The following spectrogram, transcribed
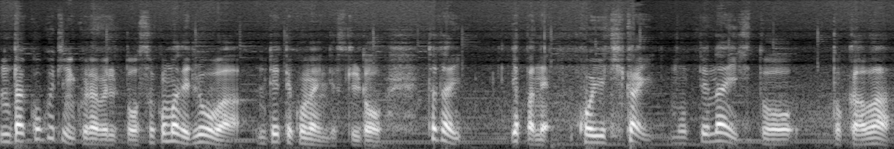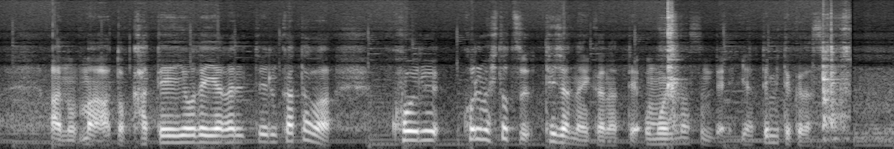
脱穀機に比べるとそこまで量は出てこないんですけどただやっぱねこういう機械持ってない人とかはあの、まあ、あと家庭用でやられてる方はこれこれも一つ手じゃないかなって思いますんでやってみてください。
